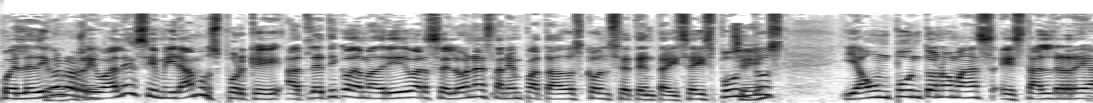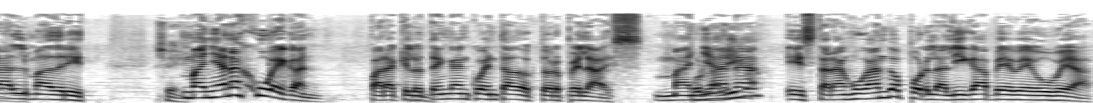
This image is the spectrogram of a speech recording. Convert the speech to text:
Pues le digo los rivales y miramos, porque Atlético de Madrid y Barcelona están empatados con 76 puntos y a un punto nomás está el Real Madrid. Mañana juegan, para que lo mm. tenga en cuenta doctor Peláez. Mañana estarán jugando por la Liga BBVA.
